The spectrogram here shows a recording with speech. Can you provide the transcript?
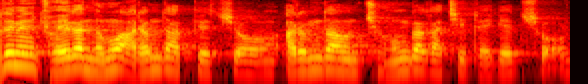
그러면 교회가 너무 아름답겠죠. 아름다운 정원과 같이 되겠죠.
